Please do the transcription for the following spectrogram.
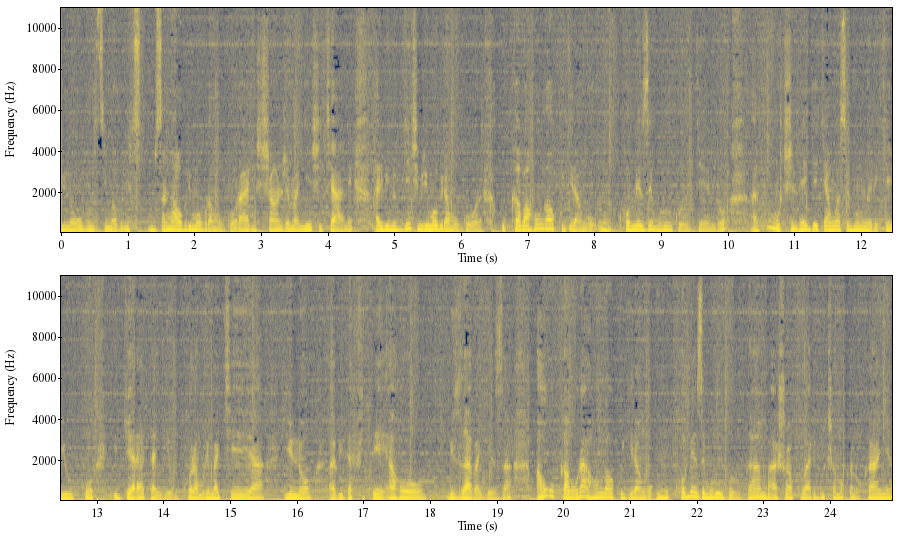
you know, ubuzima busa nkaho burimo buramugora hari shanjema nyinshi cyane hari ibintu byinshi birimo biramugora ukaba aho ngaho kugira ngo umukomeze muri urwo rugendo ah, ntumuce intege cyangwa se ntumwereke yuko ibyo yari atangiye gukora muri makeya you know, ah, bidafite aho bizabageza ahubwo ukaba uri aho ngaho kugira ngo umukomeze muri urwo rugamba ashobora kuba ari gucamo kano kanya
